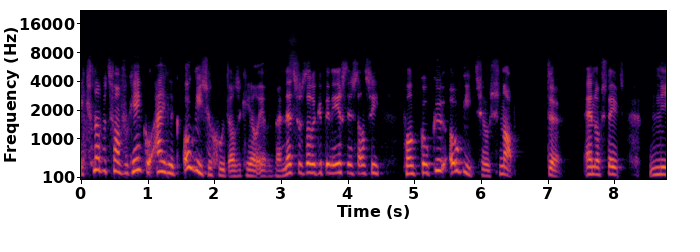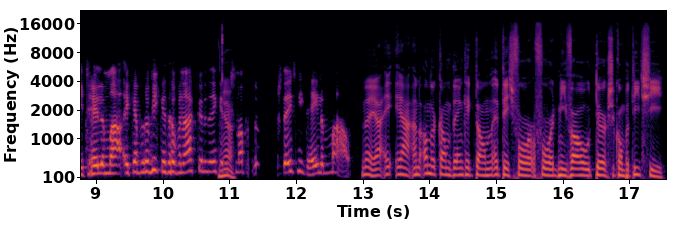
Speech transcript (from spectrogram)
ik snap het van Van Ginkel eigenlijk ook niet zo goed, als ik heel eerlijk ben. Net zoals dat ik het in eerste instantie van Cocu ook niet zo snapte. En nog steeds niet helemaal. Ik heb er een weekend over na kunnen denken. en Ja. Ik snap het nog steeds niet helemaal. Nee, ja, ja, aan de andere kant denk ik dan... Het is voor, voor het niveau Turkse competitie,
